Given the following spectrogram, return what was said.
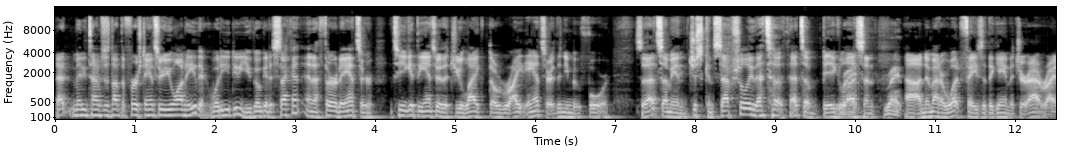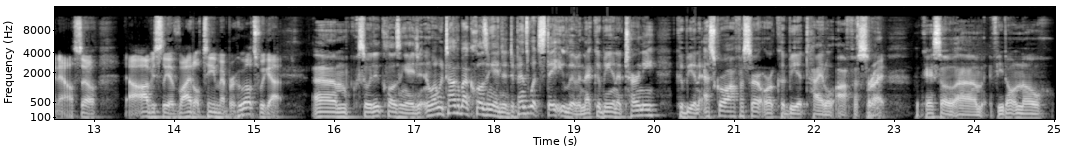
That many times is not the first answer you want either. What do you do? You go get a second and a third answer until you get the answer that you like, the right answer. Then you move forward. So that's, I mean, just conceptually, that's a that's a big lesson. right. Uh, no matter what phase of the game that you're at right now. So uh, obviously a vital team member. Who else we got? Um, so we did closing agent. And when we talk about closing agent, it depends what state you live in. That could be an attorney, could be an escrow officer, or it could be a title officer. Right. Okay. So, um, if you don't know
